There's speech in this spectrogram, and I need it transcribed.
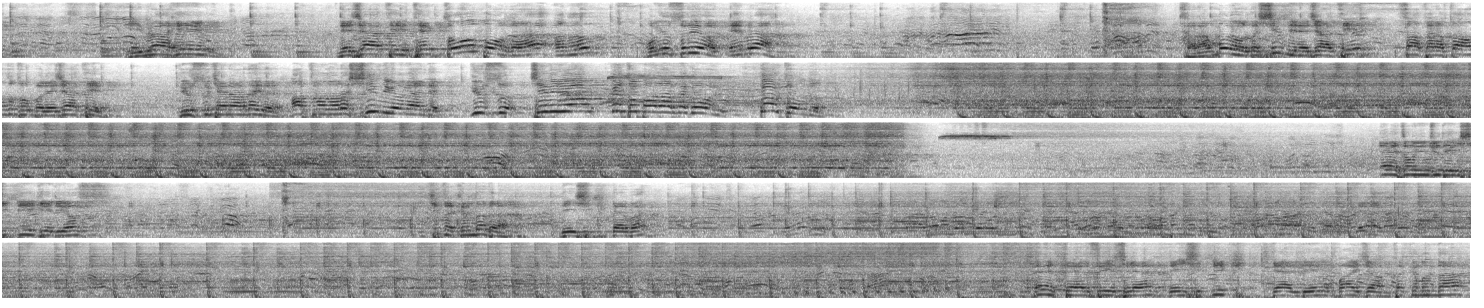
İbrahim. Necati tek top orada. Anıl oyun sürüyor. Emrah. Karambol orada şimdi Necati. Sağ tarafta aldı topu Necati. Gürsu kenardaydı. Atmadı ona şimdi gönderdi. Gürsu çeviriyor ve top ağlarda gol. Dört oldu. Evet oyuncu değişikliği geliyor. İki takımda da değişiklikler var. Evet değerli seyirciler değişiklik geldi Baycan takımında.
